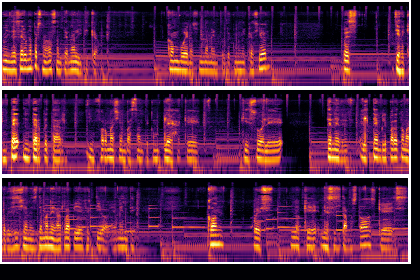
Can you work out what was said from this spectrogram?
Debe ser una persona bastante analítica, con buenos fundamentos de comunicación, pues tiene que interpretar información bastante compleja que, suele tener el temple para tomar decisiones de manera rápida y efectiva, obviamente, con pues lo que necesitamos todos, que es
